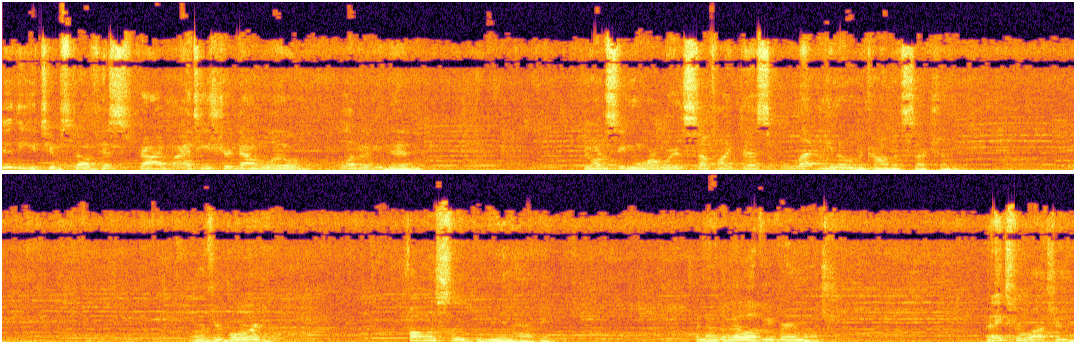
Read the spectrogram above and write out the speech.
do the YouTube stuff, hit subscribe, buy a t-shirt down below. Love it if you did. If you want to see more weird stuff like this, let me know in the comments section. Or if you're bored, fall asleep with me and Happy. I know that I love you very much. Thanks for watching,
